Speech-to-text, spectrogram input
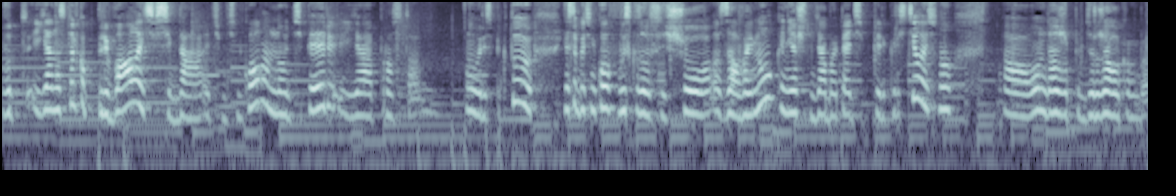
вот я настолько плевалась всегда этим Тиньковым, но теперь я просто, ну, респектую. Если бы Тиньков высказался еще за войну, конечно, я бы опять перекрестилась, но а, он даже поддержал, как бы,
